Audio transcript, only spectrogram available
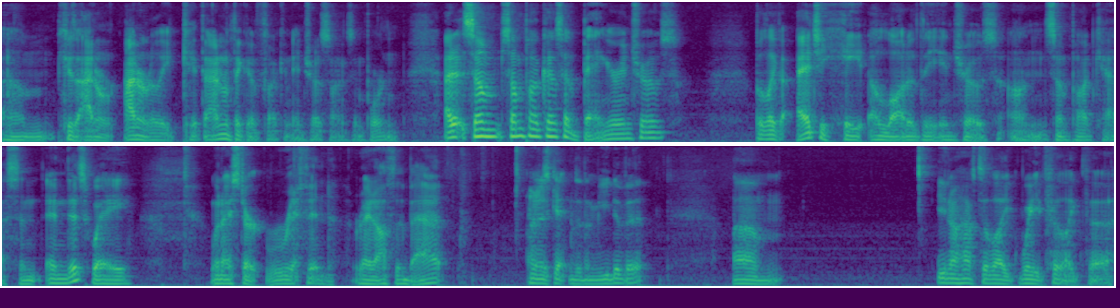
um, because I don't, I don't really, I don't think a fucking intro song is important. I, some some podcasts have banger intros, but like I actually hate a lot of the intros on some podcasts, and and this way, when I start riffing right off the bat, I just get into the meat of it. Um, you don't have to like wait for like the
